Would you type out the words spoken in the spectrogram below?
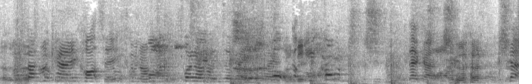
Uh, back up. Okay. Can't see. What's going on? One of hands in Oh, One you can't. There you go. Yeah.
